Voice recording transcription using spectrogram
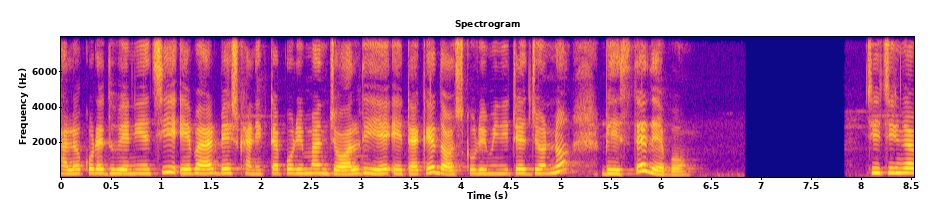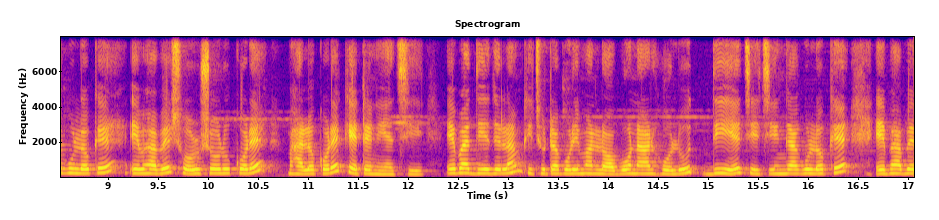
ভালো করে ধুয়ে নিয়েছি। এবার বেশ খানিকটা পরিমাণ জল দিয়ে এটাকে দশ কুড়ি মিনিটের জন্য ভিজতে দেব। চিচিঙ্গাগুলোকে এভাবে সরু সরু করে ভালো করে কেটে নিয়েছি। এবার দিয়ে দিলাম কিছুটা পরিমাণ লবণ আর হলুদ দিয়ে চিচিঙ্গাগুলোকে এভাবে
